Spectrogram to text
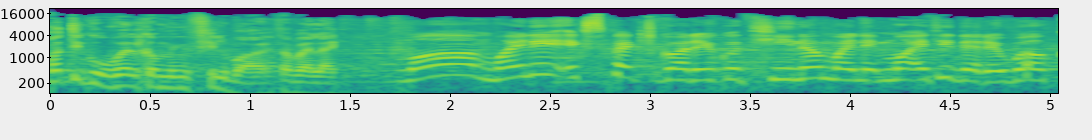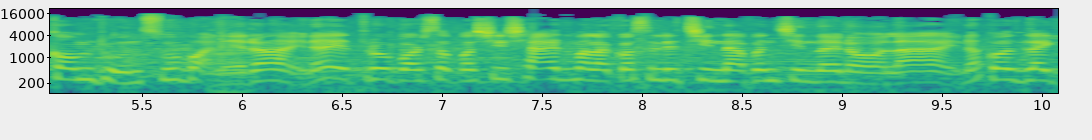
कतिको वेलकमिङ फिल भयो तपाईँलाई? म मैले एक्सपेक्ट गरेको थिइनँ मैले म यति धेरै वेलकम्ड हुन्छु भनेर होइन? यत्रो वर्षपछि सायद मलाई कसैले चिन्दा पनि चिन्दैन होला होइन? लाइक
